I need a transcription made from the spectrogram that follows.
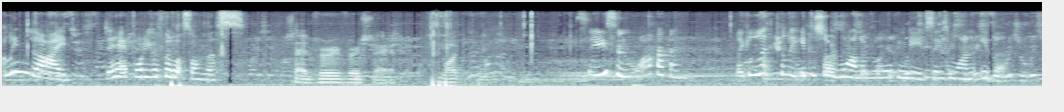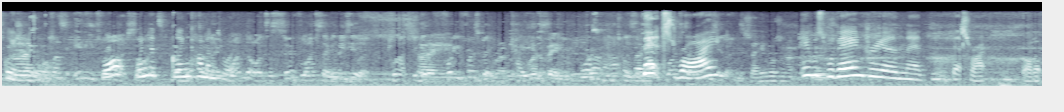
Glenn died. Dad, what are your thoughts on this? sad, very, very sad. Like, Season one. Like literally episode one of The Walking Dead, season one ever. Glenn. What? When did Glenn come into it? That's right. he wasn't. He was with Andrea in that. That's right. Got it.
